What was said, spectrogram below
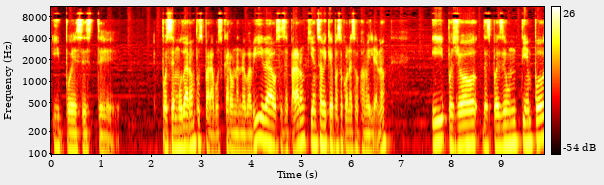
y pues este pues se mudaron pues para buscar una nueva vida o se separaron, quién sabe qué pasó con esa familia, ¿no? Y pues yo después de un tiempo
